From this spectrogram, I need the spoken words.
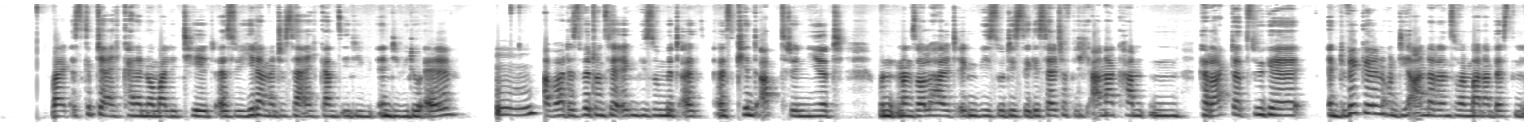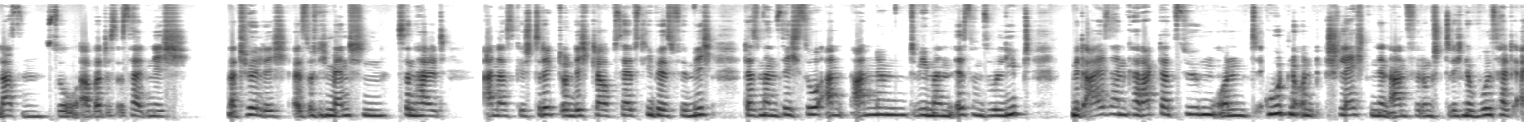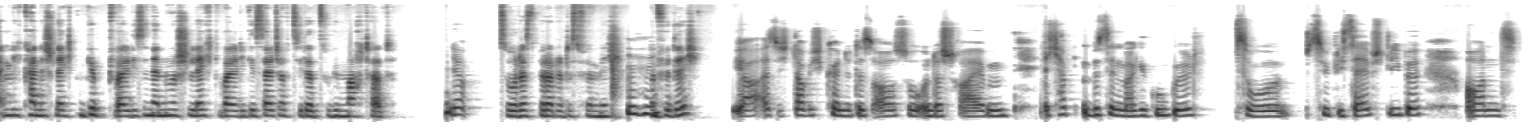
Weil es gibt ja eigentlich keine Normalität. Also jeder Mensch ist ja eigentlich ganz indi- individuell. Mhm. Aber das wird uns ja irgendwie so mit als, als Kind abtrainiert. Und man soll halt irgendwie so diese gesellschaftlich anerkannten Charakterzüge entwickeln und die anderen soll man am besten lassen. So, aber das ist halt nicht natürlich. Also die Menschen sind halt anders gestrickt und ich glaube, Selbstliebe ist für mich, dass man sich so an, annimmt, wie man ist und so liebt, mit all seinen Charakterzügen und guten und schlechten in Anführungsstrichen, obwohl es halt eigentlich keine schlechten gibt, weil die sind ja nur schlecht, weil die Gesellschaft sie dazu gemacht hat. Ja. So, das bedeutet es für mich. Mhm. Und für dich? Ja, also ich glaube, ich könnte das auch so unterschreiben. Ich habe ein bisschen mal gegoogelt, so bezüglich Selbstliebe und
